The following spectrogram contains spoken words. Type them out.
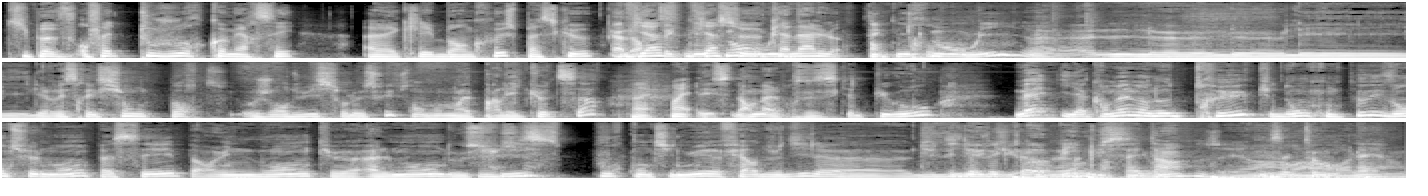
qui peuvent en fait toujours commercer avec les banques russes parce que Alors, via, via ce oui. canal. Techniquement, oui. Euh, le, le- les, les restrictions portent aujourd'hui sur le Swift. On en a parlé que de ça. Ouais. Et c'est normal parce que c'est ce qui est le plus gros. Mais il y a quand même un autre truc. Donc, on peut éventuellement passer par une banque euh, allemande ou suisse pour continuer à faire du deal, euh, du deal avec du la, hopping, ouais. hein. C'est un, Exactement. un relais, hein.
